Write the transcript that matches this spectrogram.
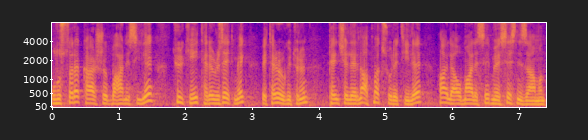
uluslara karşı bahanesiyle Türkiye'yi terörize etmek ve terör örgütünün pençelerini atmak suretiyle hala o maalesef müesses nizamın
